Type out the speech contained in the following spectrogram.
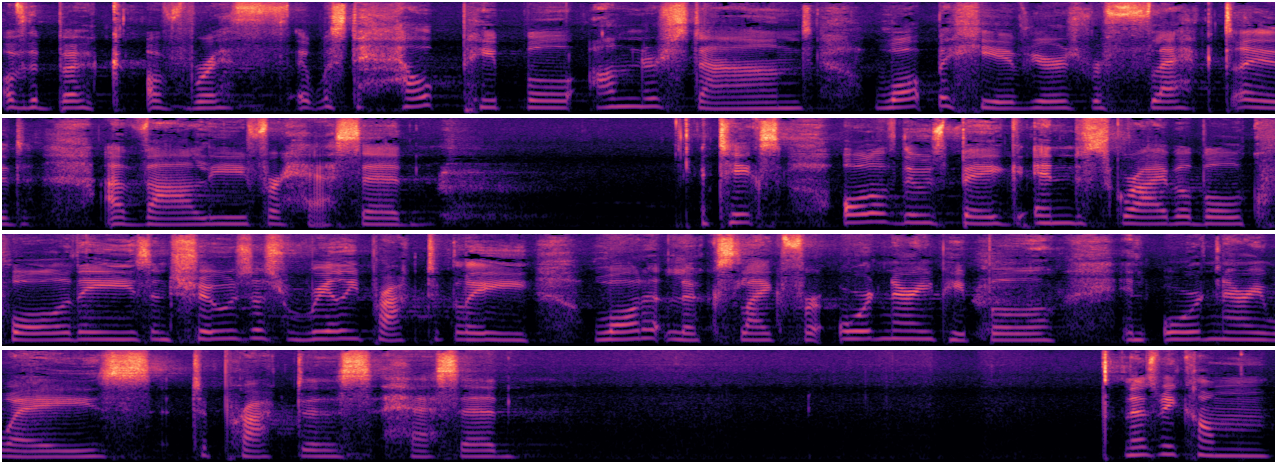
of the book of Ruth, it was to help people understand what behaviors reflected a value for Hesed. It takes all of those big, indescribable qualities and shows us really practically what it looks like for ordinary people in ordinary ways to practice Hesed. And as we come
